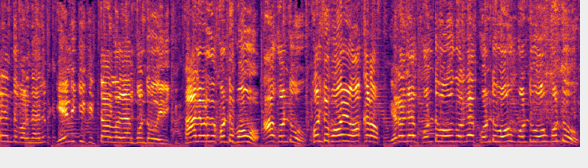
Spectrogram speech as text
ആരെന്ത് പറഞ്ഞാലും എനിക്ക് കിട്ടാനുള്ള ഞാൻ കൊണ്ടുപോയിരിക്കും. താൻ ഇവിടെ കൊണ്ടുപോവോ? ആ കൊണ്ടുപോകും കൊണ്ടുപോയി? നോക്കണം ഇട ഞാൻ കൊണ്ടുപോകും പറഞ്ഞാൽ കൊണ്ടുപോകും കൊണ്ടുപോകും കൊണ്ടുപോകും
